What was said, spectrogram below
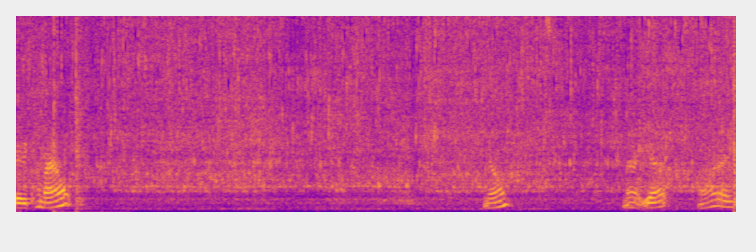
Ready to come out? No? Not yet? Alright.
